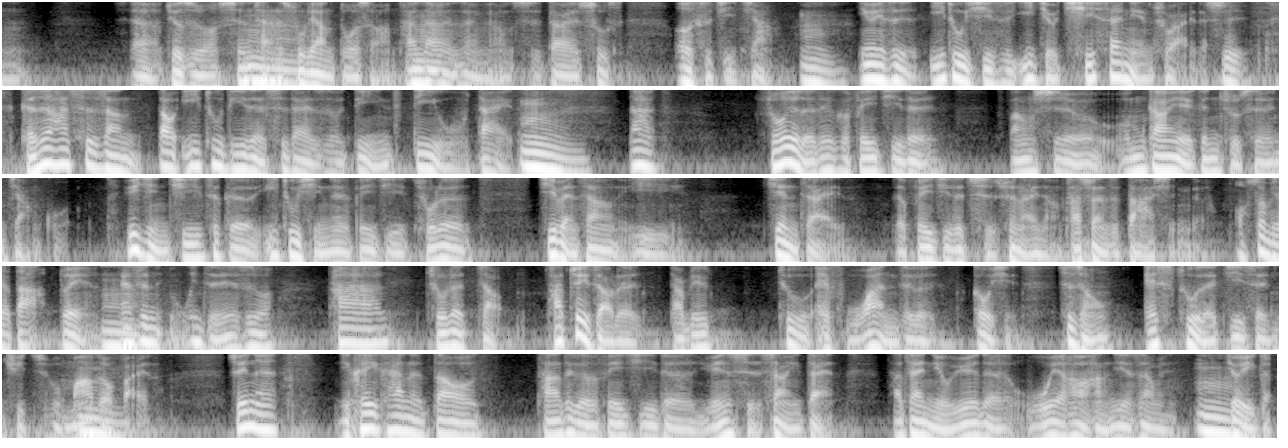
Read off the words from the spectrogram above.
呃，就是说生产的数量多少？它大概在讲是大概数二十几架。嗯，因为是 E-2C 是一九七三年出来的，是。可是它事实上到 E-2D 的时代的时候，第已经是第五代的。嗯，那所有的这个飞机的方式，我们刚刚也跟主持人讲过，预警机这个 E-2 型的飞机，除了基本上以舰载的飞机的尺寸来讲，它算是大型的。哦，算比较大。对，但是问题是说。它除了早，它最早的 W two F one 这个构型是从 S two 的机身去做 modify 的，所以呢，你可以看得到它这个飞机的原始上一代，它在纽约的无畏号航舰上面，嗯，就一个，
